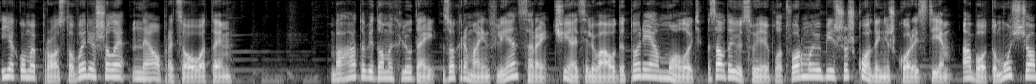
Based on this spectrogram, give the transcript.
яку ми просто вирішили не опрацьовувати. Багато відомих людей, зокрема інфлюенсери, чия цільова аудиторія молодь, завдають своєю платформою більше шкоди, ніж користі, або тому, що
